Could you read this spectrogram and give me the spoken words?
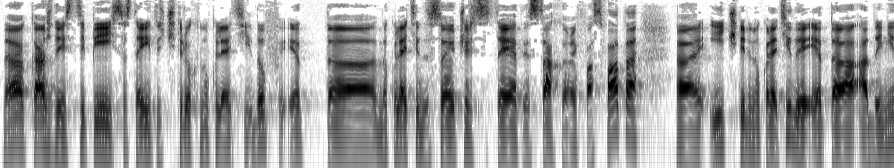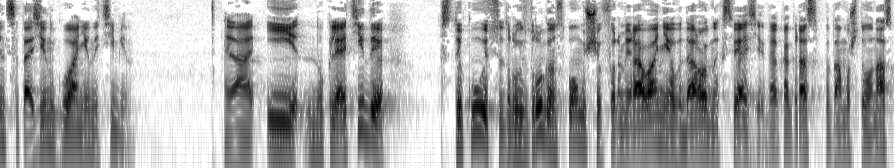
Да, каждая из цепей состоит из четырех нуклеотидов. Это нуклеотиды, в свою очередь, состоят из сахара и фосфата. Э, и четыре нуклеотида – это аденин, цитозин, гуанин и тимин. И нуклеотиды стыкуются друг с другом с помощью формирования водородных связей, да, как раз потому, что у нас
